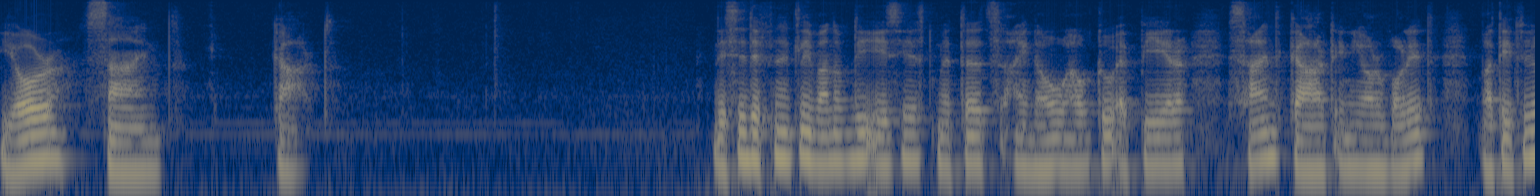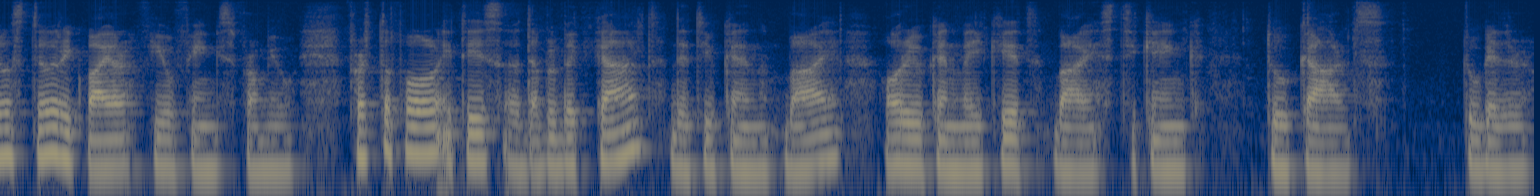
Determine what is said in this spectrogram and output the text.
your signed card. This is definitely one of the easiest methods I know how to appear signed card in your wallet, but it will still require few things from you. First of all, it is a double back card that you can buy or you can make it by sticking two cards together.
